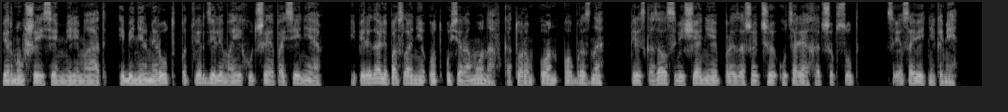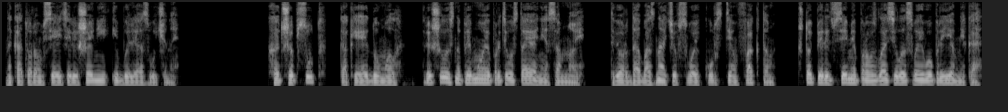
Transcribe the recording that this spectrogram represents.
Вернувшиеся Миримаат и Бенирмерут подтвердили мои худшие опасения и передали послание от Усерамона, в котором он, образно, пересказал совещание, произошедшее у царя Хатшепсут с ее советниками, на котором все эти решения и были озвучены. Хатшепсут, как я и думал, решилась на прямое противостояние со мной, твердо обозначив свой курс тем фактом, что перед всеми провозгласила своего преемника,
